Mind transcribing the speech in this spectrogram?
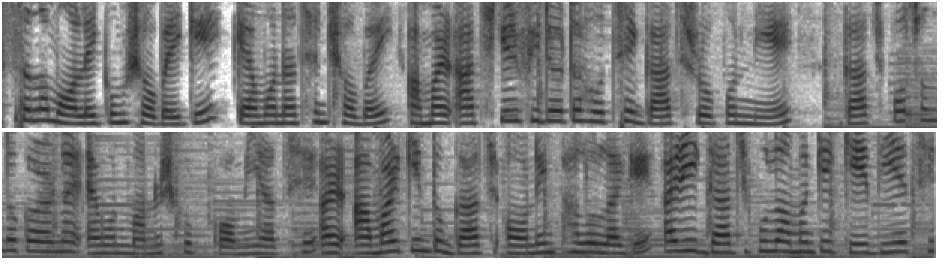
আসসালামু আলাইকুম সবাইকে। কেমন আছেন সবাই? আমার আজকের ভিডিওটা হচ্ছে গাছ রোপণ নিয়ে। গাছ পছন্দ করে না এমন মানুষ খুব কমই আছে। আর আমার কিন্তু গাছ অনেক ভালো লাগে। আর এই গাছগুলো আমাকে কে দিয়েছে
